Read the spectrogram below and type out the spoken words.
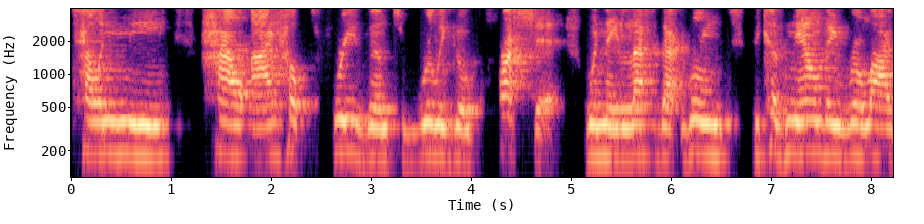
telling me how I helped free them to really go crush it when they left that room because now they realize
